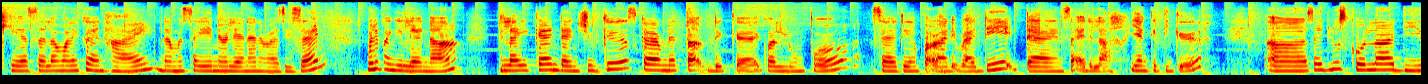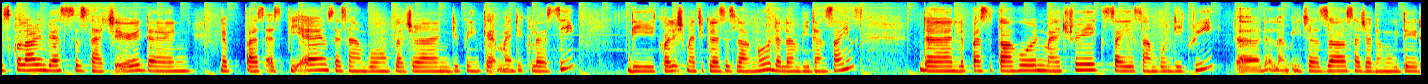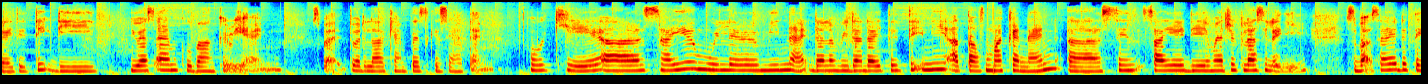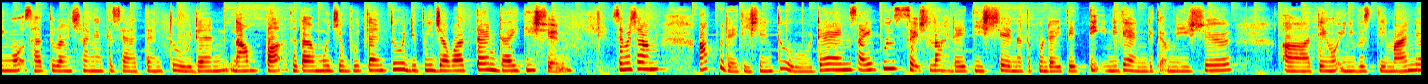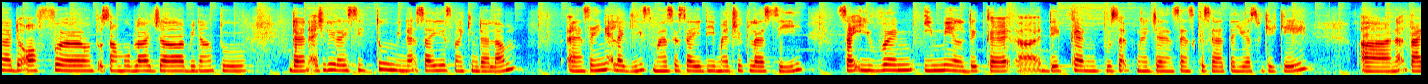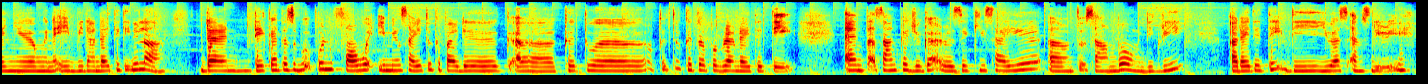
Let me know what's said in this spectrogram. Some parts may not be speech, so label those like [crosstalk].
Okay, Assalamualaikum and hi. Nama saya Nurliana Nurazizan. Boleh panggil Liana. Dilahirkan dan juga sekarang menetap dekat Kuala Lumpur. Saya ada empat orang adik-beradik dan saya adalah yang ketiga. Uh, saya dulu sekolah di sekolah yang biasa saja dan lepas SPM saya sambung pelajaran di peringkat matrikulasi di College Matrikulasi Selangor dalam bidang sains. Dan lepas setahun matrik, saya sambung degree uh, dalam ijazah sarjana muda dietetik di USM Kubang Kerian. Sebab itu adalah kampus kesihatan. Okey, uh, saya mula minat dalam bidang dietetik ni atau makanan uh, since saya di matrikulasi lagi. Sebab saya ada tengok satu rancangan kesihatan tu dan nampak tetamu jemputan tu dia punya jawatan dietitian. Saya macam, apa dietitian tu? Dan saya pun search lah dietitian ataupun dietetik ni kan dekat Malaysia. Uh, tengok universiti mana ada offer untuk sambung belajar bidang tu. Dan actually dari situ minat saya semakin dalam. And saya ingat lagi semasa saya di matrikulasi, saya even email dekat uh, Dekan Pusat Pengajian Sains Kesihatan USPKK uh, nak tanya mengenai bidang dietetik ni lah. Dan dekan tersebut pun forward email saya tu kepada uh, ketua apa tu ketua program dietetik. And tak sangka juga rezeki saya uh, untuk sambung degree uh, dietetik di USM sendiri.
